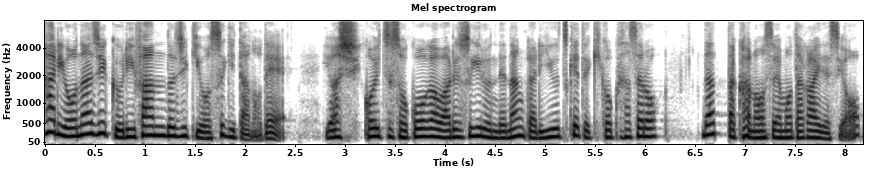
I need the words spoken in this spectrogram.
はり同じくリファンド時期を過ぎたので、よし、こいつ素行が悪すぎるんで何か理由つけて帰国させろ。だった可能性も高いですよ。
